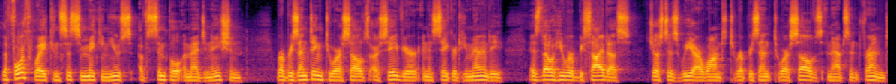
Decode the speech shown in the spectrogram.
The fourth way consists in making use of simple imagination, representing to ourselves our Savior in his sacred humanity as though he were beside us, just as we are wont to represent to ourselves an absent friend.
